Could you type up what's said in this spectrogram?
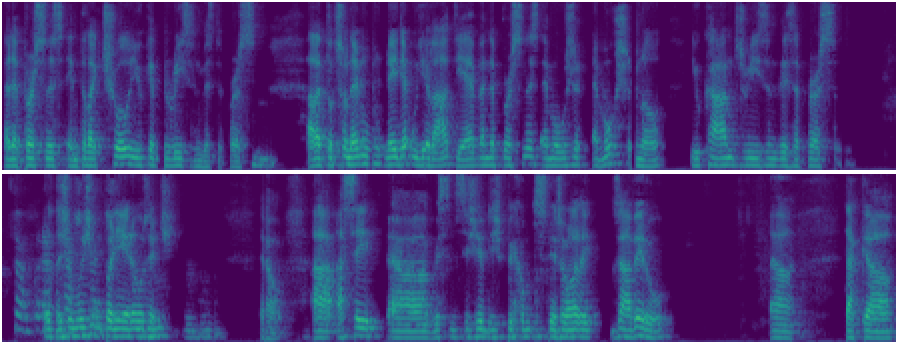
When a person is intellectual, you can reason with the person. Ale to, co nem, nejde udělat, je, when the person is emotion, emotional, you can't reason with a person. Protože můžeš úplně jinou řeč. Jo. A asi, uh, myslím si, že když bychom to směřovali k závěru, uh, tak, uh,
